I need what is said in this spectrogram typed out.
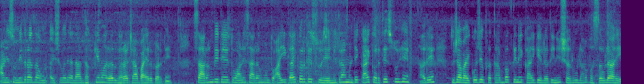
आणि सुमित्रा जाऊन ऐश्वर्याला धक्के मारत घराच्या बाहेर करते सारंग तिथे येतो आणि सारंग म्हणतो आई काय करतेस तू हे? सुमित्रा म्हणते काय करतेस तू हे? अरे तुझ्या बायकोचे प्रताप बघ तिने काय केलं? तिने शरूला फसवलं आहे.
